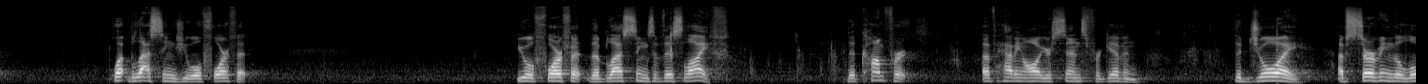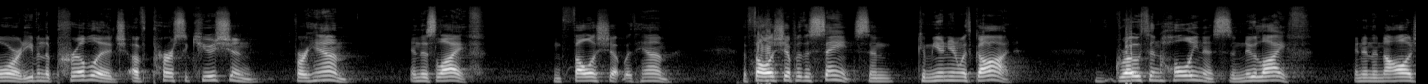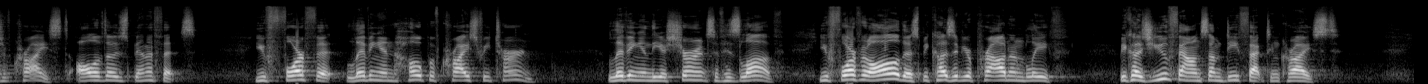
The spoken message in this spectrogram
What blessings you will forfeit. You will forfeit the blessings of this life, the comfort of having all your sins forgiven, the joy of serving the Lord, even the privilege of persecution for Him in this life, and fellowship with Him, the fellowship of the saints and communion with God, growth in holiness and new life, and in the knowledge of Christ, all of those benefits. You forfeit living in hope of Christ's return, living in the assurance of His love. You forfeit all of this because of your proud unbelief, because you found some defect in Christ.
